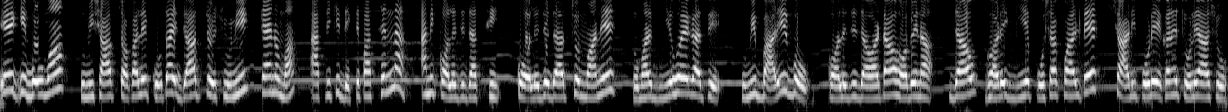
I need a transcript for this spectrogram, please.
এ কি বৌমা, তুমি সাত সকালে কোথায় যাচ্ছ শুনি? কেন মা? আপনি কি দেখতে পাচ্ছেন না? আমি কলেজে যাচ্ছি। কলেজে যাচ্ছ মানে? তোমার বিয়ে হয়ে গেছে। তুমি বাড়ির বউ। কলেজে যাওয়াটা হবে না। যাও, ঘরে গিয়ে পোশাক পাল্টে শাড়ি পরে এখানে চলে আসো।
